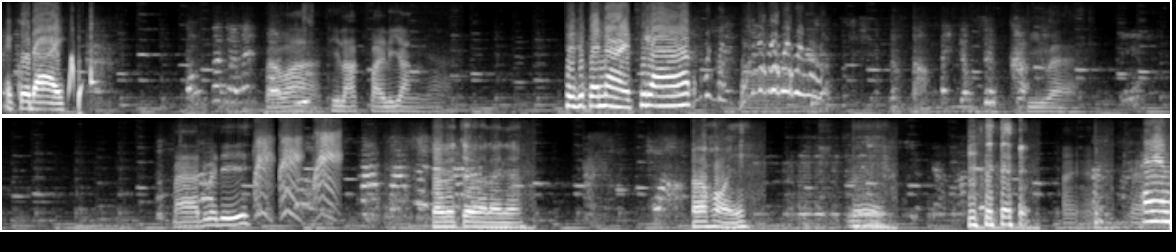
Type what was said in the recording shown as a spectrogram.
ไอ้โกได้แปลว่าที่รักไปหรือยังเนี่ยเธอจะไปไหนที่รัก beware แปลด้วยดีำเราจะเจออะไรเนี่ยปลาหอยนี่ I am I am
